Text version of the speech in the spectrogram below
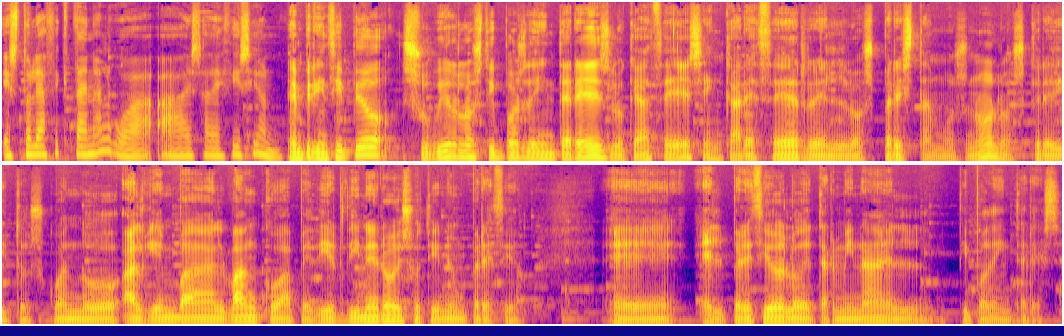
¿Esto le afecta en algo a, a esa decisión? En principio, subir los tipos de interés lo que hace es encarecer los préstamos, ¿no? los créditos. Cuando alguien va al banco a pedir dinero, eso tiene un precio. Eh, el precio lo determina el tipo de interés.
